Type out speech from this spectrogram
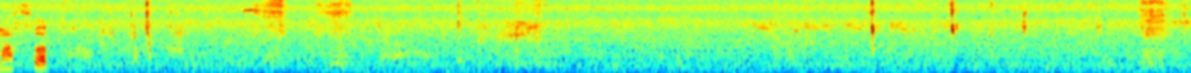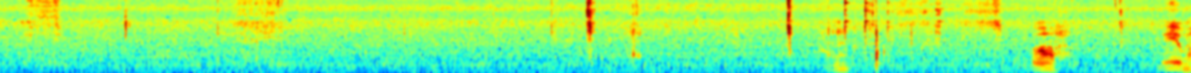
มาสด โอ้วิม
